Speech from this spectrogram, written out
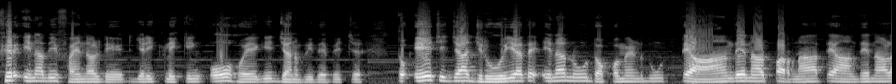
ਫਿਰ ਇਹਨਾਂ ਦੀ ਫਾਈਨਲ ਡੇਟ ਜਿਹੜੀ ਕਲਿਕਿੰਗ ਉਹ ਹੋਏਗੀ ਜਨਵਰੀ ਦੇ ਵਿੱਚ। ਤੋਂ ਇਹ ਚੀਜ਼ਾਂ ਜ਼ਰੂਰੀ ਆ ਤੇ ਇਹਨਾਂ ਨੂੰ ਡਾਕੂਮੈਂਟ ਨੂੰ ਧਿਆਨ ਦੇ ਨਾਲ ਭਰਨਾ, ਧਿਆਨ ਦੇ ਨਾਲ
